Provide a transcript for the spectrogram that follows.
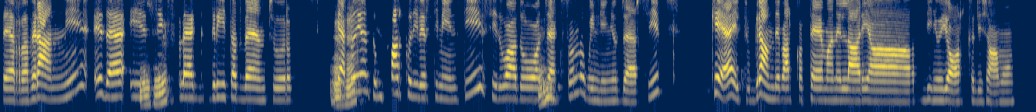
per, per anni, ed è il Six mhm, Flag Great Adventure, che è mhm, praticamente un parco divertimenti situato a mhm, Jackson, quindi in New Jersey, che è il più grande parco a tema nell'area di New York, diciamo.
